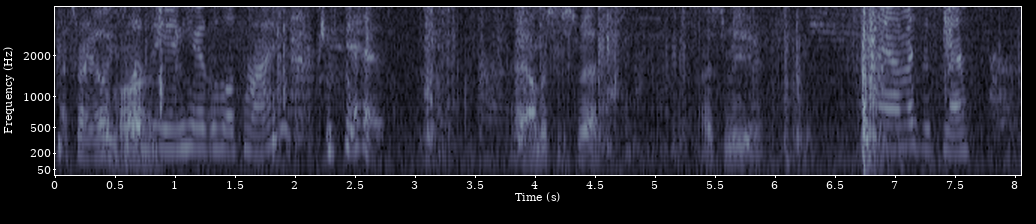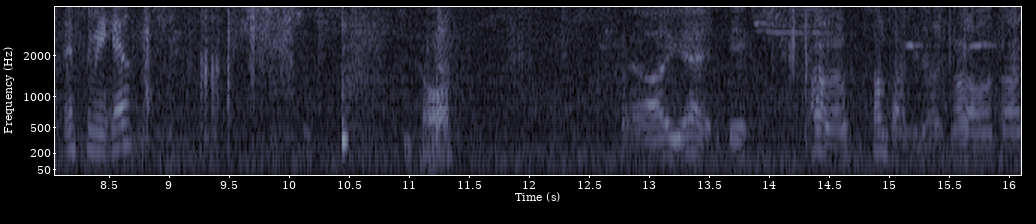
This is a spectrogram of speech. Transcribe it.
That's right. Oh, Come on. Was he in here the whole time? yeah. hey, I'm Mr. Smith. Nice to meet you. Hi, I'm Mrs. Smith. Nice to meet you. Does he talk? Uh, yeah. He, I don't know. Sometimes he does, not all the time.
